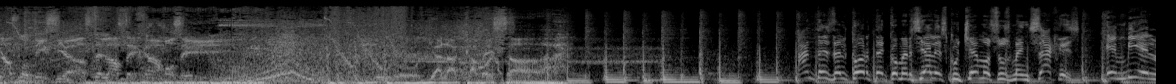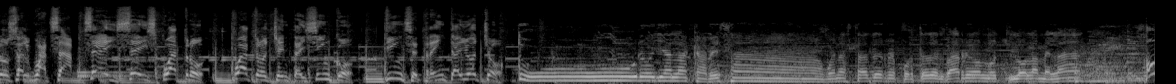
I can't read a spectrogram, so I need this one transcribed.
Las noticias te las dejamos ir. Duro ya la cabeza. Del corte comercial, escuchemos sus mensajes. Envíelos al WhatsApp 664-485-1538. Duro ya la cabeza. Buenas tardes, reportero del barrio Lo- Lola Melá. Oh,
